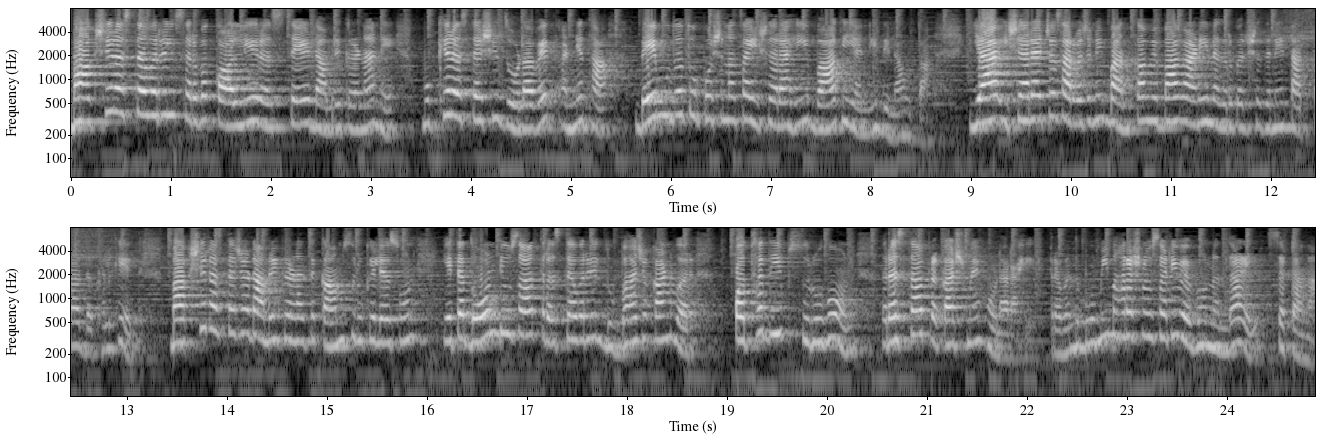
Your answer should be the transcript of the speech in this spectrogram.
भागशी रस्त्यावरील सर्व कॉलनी रस्ते डांबरीकरणाने मुख्य रस्त्याशी जोडावेत. अन्यथा बेमुदत उपोषणाचा इशाराही वाघ यांनी दिला होता. या इशाऱ्याच्या सार्वजनिक बांधकाम विभाग आणि नगर परिषदेने तात्काळ दखल घेत भागशी रस्त्याच्या डांबरीकरणाचे काम सुरू केले असून येत्या दोन दिवसात रस्त्यावरील दुभाजकांवर पथदीप सुरू होऊन रस्ता प्रकाशमय होणार आहे. प्रबंधभूमी महाराष्ट्रासाठी वैभव नंदाळे सटाणा.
